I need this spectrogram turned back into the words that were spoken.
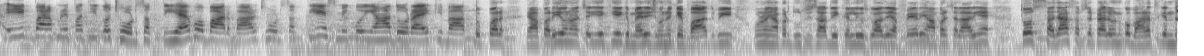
एक बार अपने पति को छोड़ सकती है वो बार बार छोड़ सकती है। इसमें कोई यहाँ दो राय की बात ऊपर यहाँ पर ये होना चाहिए कि एक मैरिज होने के बाद भी उन्होंने यहाँ पर दूसरी शादी कर ली उसके बाद या फिर यहाँ पर चला रही है। तो सजा सबसे पहले उनको भारत के अंदर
